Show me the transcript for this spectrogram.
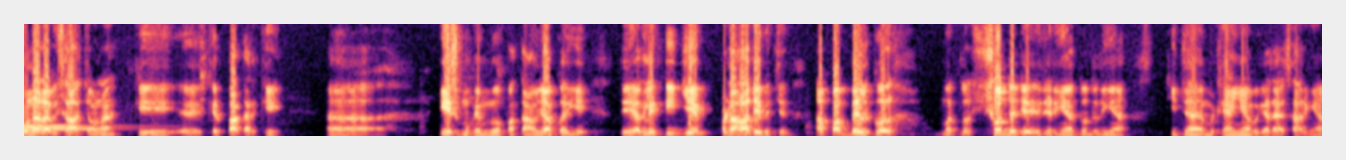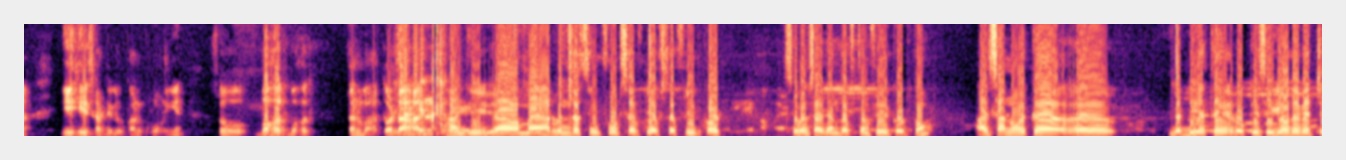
ਉਹਨਾਂ ਦਾ ਵੀ ਸਾਥ ਚਾਹੁੰਦਾ ਕਿ ਕਿਰਪਾ ਕਰਕੇ ਇਸ ਮੁਹਿੰਮ ਨੂੰ ਆਪਾਂ ਕਾਮਯਾਬ ਕਰੀਏ ਤੇ ਅਗਲੇ ਤੀਜੇ ਪੜਾਅ ਦੇ ਵਿੱਚ ਆਪਾਂ ਬਿਲਕੁਲ ਮਤਲਬ ਸ਼ੁੱਧ ਜਿਹੜੀਆਂ ਦੁੱਧ ਦੀਆਂ ਚੀਜ਼ਾਂ ਮਠਿਆਈਆਂ ਵਗੈਰਾ ਸਾਰੀਆਂ ਇਹ ਸਾਡੇ ਲੋਕਾਂ ਨੂੰ ਖਵਾਉਣੀਆਂ। ਸੋ ਬਹੁਤ ਬਹੁਤ ਧੰਨਵਾਦ। ਤੁਹਾਡਾ ਹਾਂਜੀ ਮੈਂ ਹਰਵਿੰਦਰ ਸਿੰਘ ਫੂਡ ਸੇਫਟੀ ਅਫਸਰ ਫਰੀਦਕੋਟ ਸਿਵਲ ਸਰਜਨ ਦਫ਼ਤਰ ਫਰੀਦਕੋਟ ਤੋਂ। ਅੱਜ ਸਾਨੂੰ ਇੱਕ ਗੱਡੀ ਇੱਥੇ ਰੋਕੀ ਸੀਗੀ। ਉਹਦੇ ਵਿੱਚ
